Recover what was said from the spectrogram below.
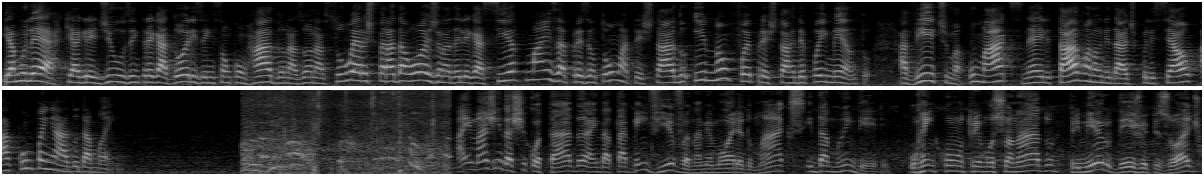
E a mulher que agrediu os entregadores em São Conrado, na Zona Sul, era esperada hoje na delegacia, mas apresentou um atestado e não foi prestar depoimento. A vítima, o Max, né, ele estava na unidade policial acompanhado da mãe. A imagem da chicotada ainda está bem viva na memória do Max e da mãe dele. O reencontro emocionado, primeiro desde o episódio,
